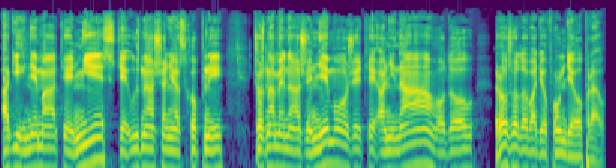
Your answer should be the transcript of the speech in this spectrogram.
ak ich nemáte, nie ste uznášania schopní, čo znamená, že nemôžete ani náhodou rozhodovať o fonde oprav.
